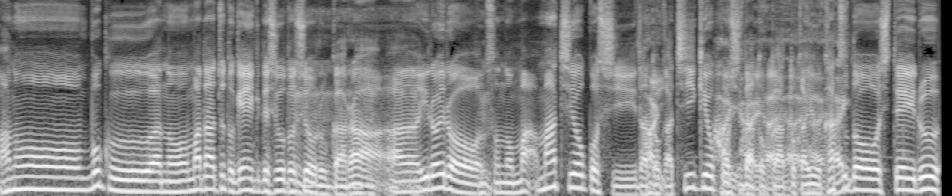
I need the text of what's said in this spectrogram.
あのー僕あのまだちょっと現役で仕事しよるからあいろいろその、ま、町おこしだとか、はい。地域おこしだとかとかいう活動をしている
